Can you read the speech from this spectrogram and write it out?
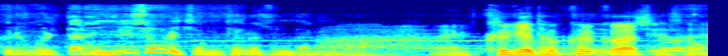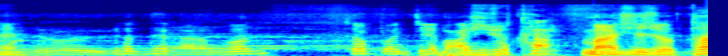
그리고 일단은 일손을 좀 덜어준다는 거. 아, 예, 그게 더 클 것 같아서. 예. 시나노 골드를 선택하는 건 첫 번째 맛이 좋다. 맛이 좋다.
